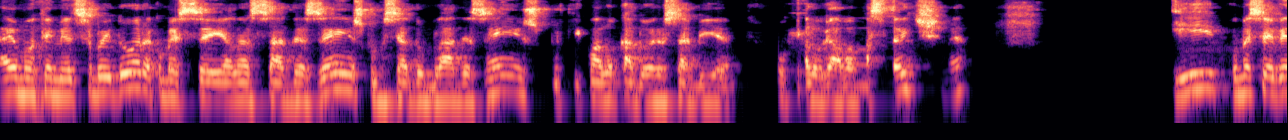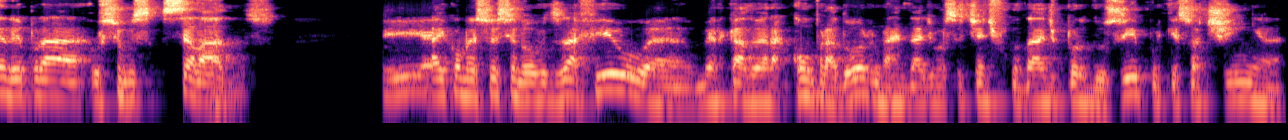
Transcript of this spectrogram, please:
aí eu montei minha distribuidora, comecei a lançar desenhos, comecei a dublar desenhos, porque com a locadora eu sabia o que alugava bastante, né? E comecei a vender para os filmes selados. E aí começou esse novo desafio. É, o mercado era comprador, na realidade você tinha dificuldade de produzir, porque só tinha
